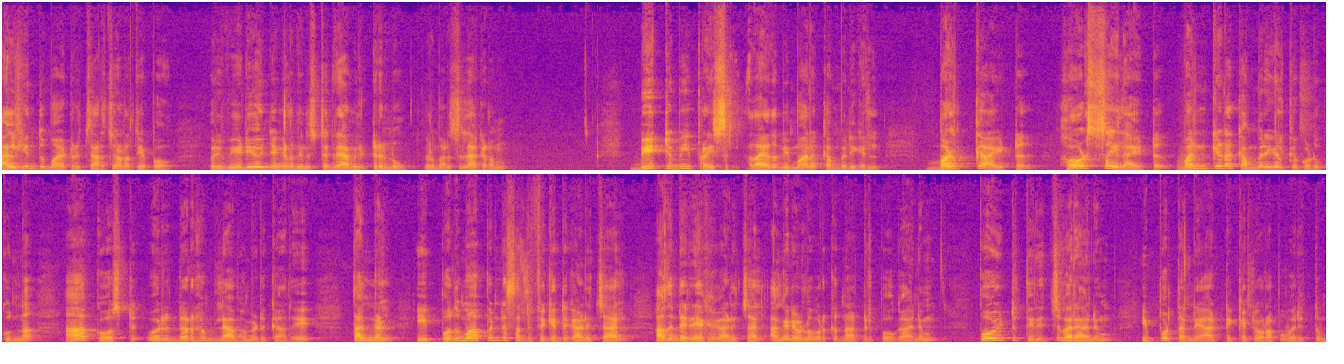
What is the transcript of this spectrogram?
അൽഹിന്ദുമായിട്ടൊരു ചർച്ച നടത്തിയപ്പോൾ ഒരു വീഡിയോ ഞങ്ങൾ ഇൻസ്റ്റഗ്രാമിൽ ഇട്ടിരുന്നു. നിങ്ങൾ മനസ്സിലാക്കണം. ബി ടു ബി പ്രൈസിൽ അതായത് വിമാന കമ്പനികൾ ബൾക്കായിട്ട് ഹോൾസെയിലായിട്ട് വൻകിട കമ്പനികൾക്ക് കൊടുക്കുന്ന ആ കോസ്റ്റ് ഒരു ദർഹം ലാഭമെടുക്കാതെ തങ്ങൾ ഈ പൊതുമാപ്പിന്റെ സർട്ടിഫിക്കറ്റ് കാണിച്ചാൽ അതിന്റെ രേഖ കാണിച്ചാൽ അങ്ങനെയുള്ളവർക്ക് നാട്ടിൽ പോകാനും പോയിട്ട് തിരിച്ചു വരാനും ഇപ്പോൾ തന്നെ ആ ടിക്കറ്റ് ഉറപ്പ് വരുത്തും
